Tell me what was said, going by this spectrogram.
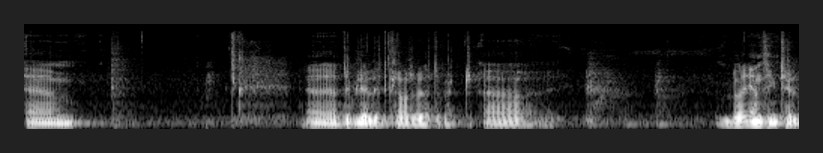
eh, eh, det blir litt klarere etter hvert. Eh, bare en ting til.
